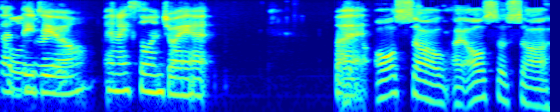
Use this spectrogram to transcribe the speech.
that they do, right? and I still enjoy it. But I also I also saw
